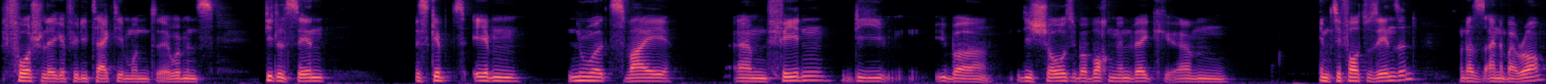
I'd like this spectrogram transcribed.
Vorschläge für die Tag Team und äh, Women's Titelszenen. Es gibt eben nur zwei ähm, Fäden, die über die Shows über Wochen hinweg ähm, im TV zu sehen sind. Und das ist eine bei Raw,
